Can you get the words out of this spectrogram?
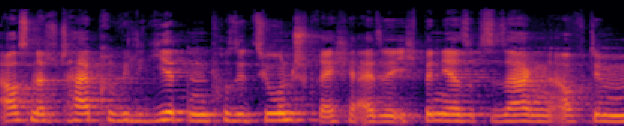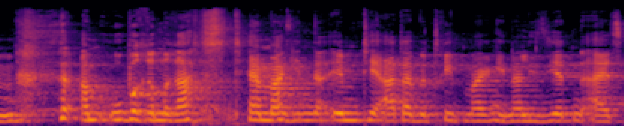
aus einer total privilegierten Position spreche. Also ich bin ja sozusagen auf dem, am oberen Rad der Margina im Theaterbetrieb Marginalisierten als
